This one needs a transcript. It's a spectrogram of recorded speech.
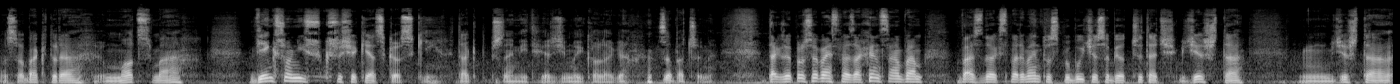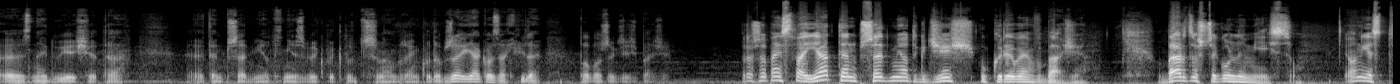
osoba, która moc ma większą niż Krzysiek Jackowski. Tak przynajmniej twierdzi mój kolega. Zobaczymy. Także proszę Państwa, zachęcam wam, Was do eksperymentu. Spróbujcie sobie odczytać, gdzież ta, mm, gdzież ta e, znajduje się ta, e, ten przedmiot niezwykły, który trzymam w ręku. Dobrze? Ja go za chwilę położę gdzieś w bazie. Proszę Państwa, ja ten przedmiot gdzieś ukryłem w bazie. W bardzo szczególnym miejscu. On jest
